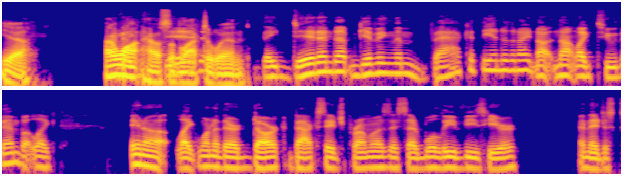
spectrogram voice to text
yeah. I They want House of Black to win. They did end up giving them back at the end of the night. Not not like to them, but like in a like one of their dark backstage promos, they said, We'll leave these here. And they just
